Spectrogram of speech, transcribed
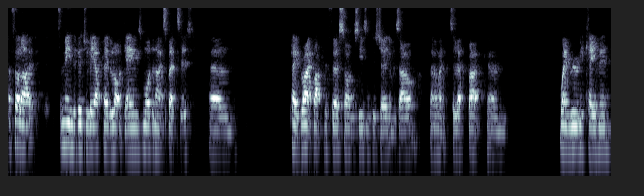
I felt like for me individually, I played a lot of games, more than I expected. Um, played right back for the first half of the season because Jayden was out. Then I went to left back. Um, Wayne Rooney came in.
